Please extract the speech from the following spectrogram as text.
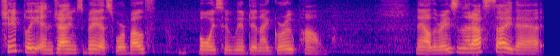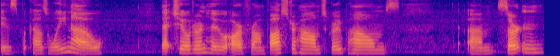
Chipley and James Bess were both boys who lived in a group home. Now, the reason that I say that is because we know that children who are from foster homes, group homes, um, certain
